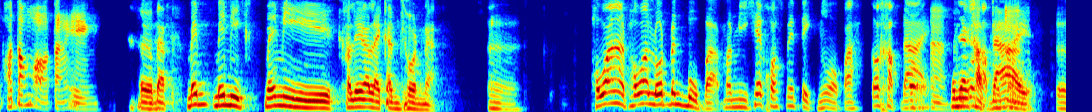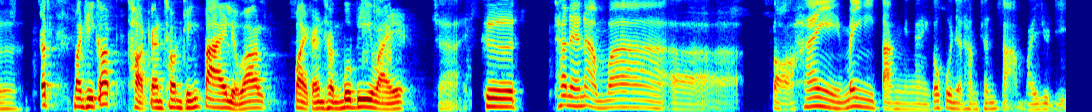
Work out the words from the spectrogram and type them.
เพราะต้องออกตังค์เอง เออแบบไม่ไม่มีไม่มีเขาเรียกอะไรกันชนอะ เออ เพราะว่าเพราะว่ารถมันบุบอะมันมีแค่คอสเมติกนึกออกปะก็ขับได้อะมันยังขับได้ เออ ก็บางทีก็ถอดกันชนทิ้งไปหรือว่าปล่อยกันชนบูบี้ไว้ ใช่ คือถ้าแนะนำว่าเอ่อ ต่อให้ไม่มีตังค์ยังไง ก็ควรจะทำชั้นสามไว้อยู่ดี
